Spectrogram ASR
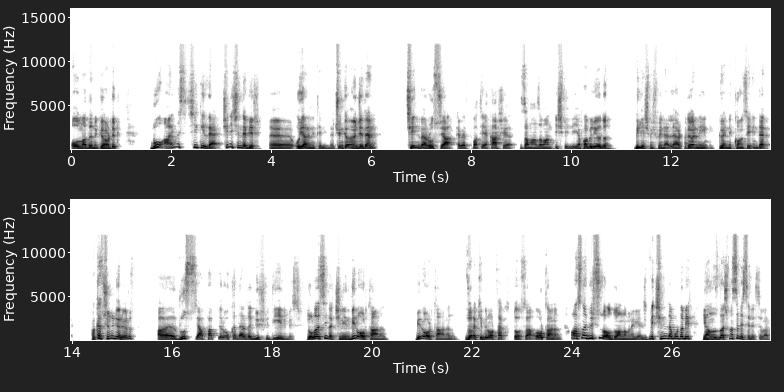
Olmadığını gördük. Bu aynı şekilde Çin için de bir e, uyarı niteliğinde. Çünkü önceden Çin ve Rusya evet Batı'ya karşı zaman zaman işbirliği yapabiliyordu. Birleşmiş Milletler'de örneğin Güvenlik Konseyi'nde. Fakat şunu görüyoruz. Rusya faktörü o kadar da güçlü değilmiş. Dolayısıyla Çin'in bir ortağının bir ortağının zoraki bir ortaklık da olsa ortağının aslında güçsüz olduğu anlamına gelecek. Ve Çin'in de burada bir yalnızlaşması meselesi var.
